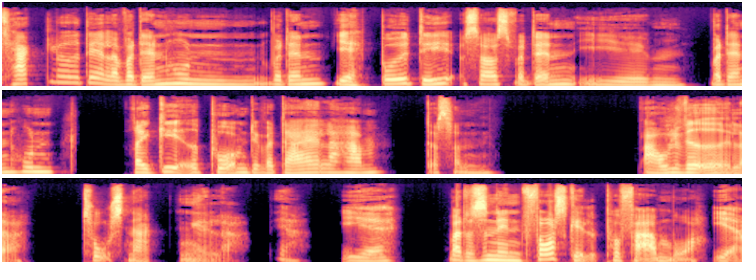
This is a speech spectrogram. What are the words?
taklede det, eller hvordan hun, hvordan, ja, både det, og så også hvordan, I, øh, hvordan hun reagerede på, om det var dig eller ham, der sådan afleverede, eller tog snakken, eller ja. ja, Var der sådan en forskel på far og mor? Ja,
